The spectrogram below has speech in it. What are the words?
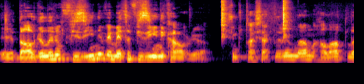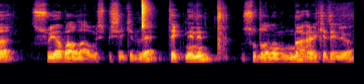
e, dalgaların fiziğini ve metafiziğini kavruyor. Çünkü taşaklarından halatla suya bağlanmış bir şekilde teknenin su donanımında hareket ediyor.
